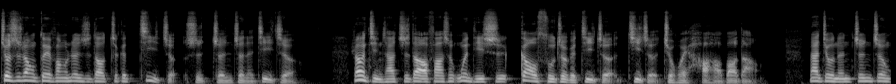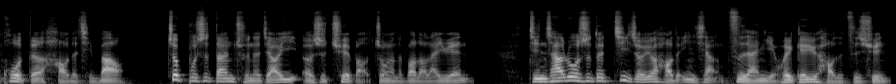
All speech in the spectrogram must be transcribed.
就是让对方认识到这个记者是真正的记者，让警察知道发生问题时告诉这个记者，记者就会好好报道，那就能真正获得好的情报。这不是单纯的交易，而是确保重要的报道来源。警察若是对记者有好的印象，自然也会给予好的资讯。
